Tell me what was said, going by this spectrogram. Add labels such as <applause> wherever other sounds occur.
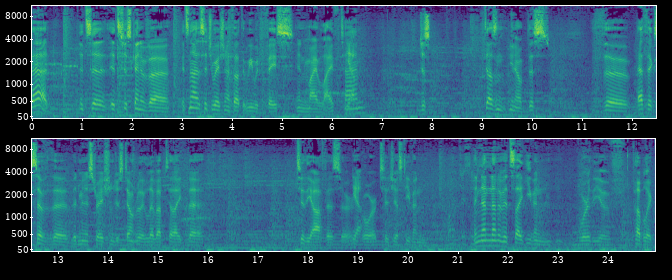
it's bad. It's a, it's just kind of uh, it's not a situation I thought that we would face in my lifetime. Yeah. Just doesn't you know this the ethics of the administration just don't really live up to like the to the office or Yeah. or to just even like none, none of it's like even worthy of public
